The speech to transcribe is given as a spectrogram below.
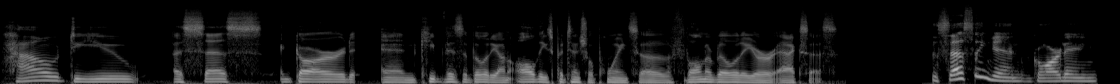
How do you assess, guard, and keep visibility on all these potential points of vulnerability or access? Assessing and guarding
